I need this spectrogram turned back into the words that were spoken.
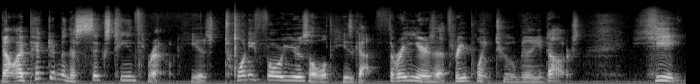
Now, I picked him in the 16th round. He is 24 years old. He's got three years at $3.2 million. He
